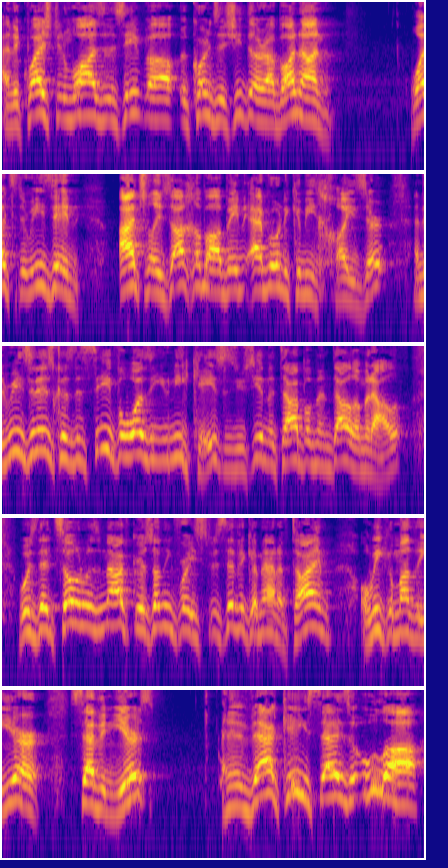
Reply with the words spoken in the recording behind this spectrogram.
and the question was, in the Seifa, according to the sheet of the Rabbanan, what's the reason Actually, Zachabah everyone can be Chayzer. And the reason is because the Seifa was a unique case, as you see in the top of Memdal Amid Aleph, was that someone was mafkir something for a specific amount of time, a week, a month, a year, seven years. And in that case, says Ula,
